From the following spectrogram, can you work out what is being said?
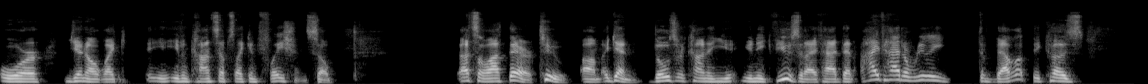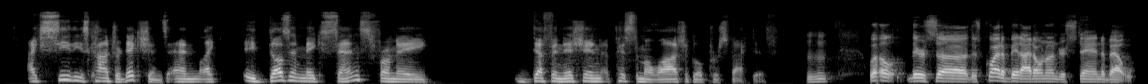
or, you know, like even concepts like inflation. So that's a lot there too. Um, again, those are kind of u- unique views that I've had that I've had to really develop because I see these contradictions and like it doesn't make sense from a definition epistemological perspective. Mm-hmm. Well, there's uh, there's quite a bit I don't understand about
